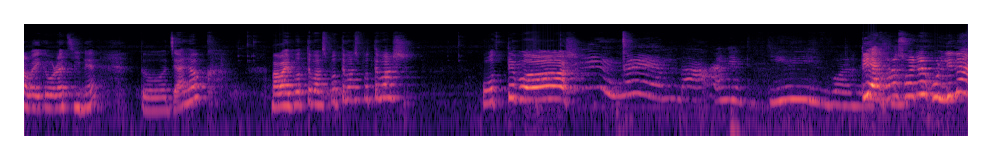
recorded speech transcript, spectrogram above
সবাইকে ওরা চিনে। তো যাই হোক বাবাই পড়তে বস পড়তে বস পড়তে বস। পড়তে বস। তুই এখনও সোয়েটার খুললি না?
